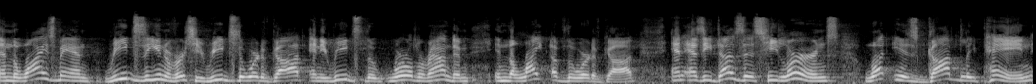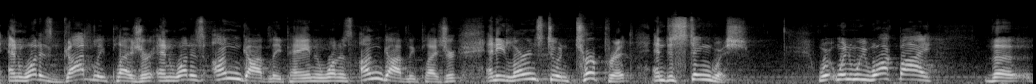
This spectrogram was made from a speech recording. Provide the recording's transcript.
and the wise man reads the universe, he reads the Word of God, and he reads the world around him in the light of the Word of God. And as he does this, he learns what is godly pain and what is godly pleasure and what is ungodly pain and what is ungodly pleasure. And he learns to interpret and distinguish. When we walk by the,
